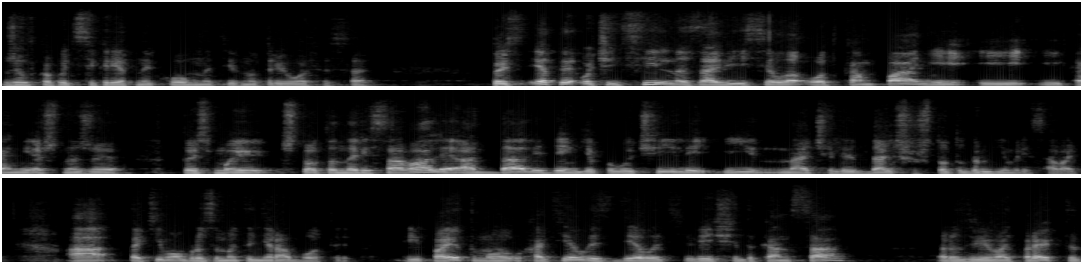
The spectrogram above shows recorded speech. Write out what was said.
жил в какой-то секретной комнате внутри офиса. То есть это очень сильно зависело от компании и, и конечно же, то есть мы что-то нарисовали, отдали, деньги получили и начали дальше что-то другим рисовать. А таким образом это не работает. И поэтому хотелось сделать вещи до конца, развивать проекты.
